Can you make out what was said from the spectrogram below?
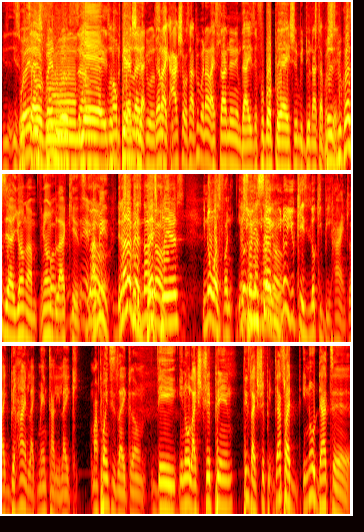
his his Where hotel his friend room? was, um, yeah, his was humping pretending like Like, they're like something. actions. Like, people are not like slandering him that he's a football player. He shouldn't be doing that type But of it's shit. because they are young, um, young But, black kids. yo, I mean, they Jesse might not be the not best young. players, You know what's funny? You know, you know, you know, UK is lucky behind, like behind, like mentally. Like my point is like um they you know like stripping things like stripping. That's why you know that. Uh,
